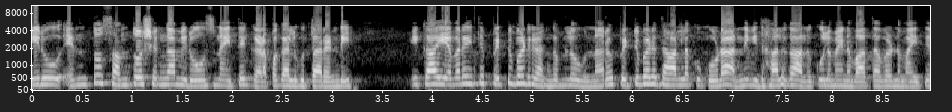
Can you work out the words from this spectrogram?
మీరు ఎంతో సంతోషంగా మీ రోజునైతే గడపగలుగుతారండి. ఇక ఎవరైతే పెట్టుబడి రంగంలో ఉన్నారో పెట్టుబడిదారులకు కూడా అన్ని విధాలుగా అనుకూలమైన వాతావరణం అయితే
